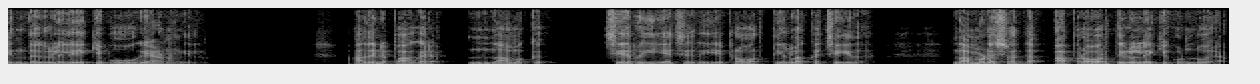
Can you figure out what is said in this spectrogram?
ചിന്തകളിലേക്ക് പോവുകയാണെങ്കിൽ അതിന് പകരം നമുക്ക് ചെറിയ ചെറിയ പ്രവർത്തികളൊക്കെ ചെയ്ത് നമ്മുടെ ശ്രദ്ധ ആ പ്രവർത്തികളിലേക്ക് കൊണ്ടുവരാം.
